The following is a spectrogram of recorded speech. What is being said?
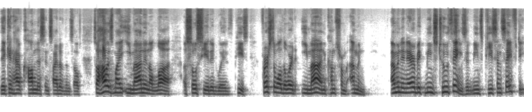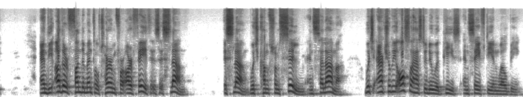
They can have calmness inside of themselves. So, how is my iman in Allah associated with peace? First of all, the word iman comes from aman, Aman in Arabic means two things it means peace and safety. And the other fundamental term for our faith is Islam. Islam, which comes from silm and salama, which actually also has to do with peace and safety and well being.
